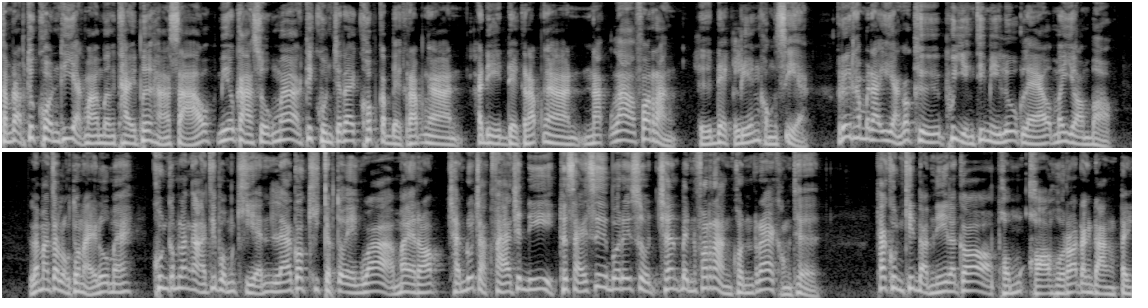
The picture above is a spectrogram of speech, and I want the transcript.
สำหรับทุกคนที่อยากมาเมืองไทยเพื่อหาสาว มีโอกาสสูงมากที่คุณจะได้คบกับเด็กรับงาน อดีตเด็กรับงาน นักล่าฝรั่ง หรือเด็กเลี้ยงของเสีย เรื่องธรรมดาอีกอย่างก็คือผู้หญิงที่มีลูกแล้วไม่ยอมบอก แล้วมันตลกตรงไหนรู้ไหมคุณกำลังอ่านที่ผมเขียนแล้วก็คิดกับตัวเองว่าไม่หรอกฉันรู้จักแฟนฉันดีเธอใส่ซื่อบริสุทธิ์ฉันเป็นฝรั่งคนแรกของเธอ ถ้าคุณคิดแบบนี้แล้วก็ผมขอหัวเราะดัง ๆ เป็น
